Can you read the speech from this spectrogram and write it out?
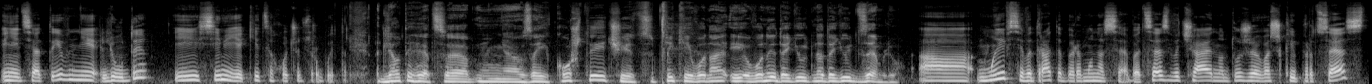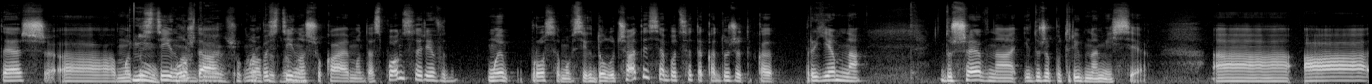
ініціативні люди і сім'ї, які це хочуть зробити. Для ОТГ це за їх кошти, чи це тільки вона і вони дають надають землю? А, Ми всі витрати беремо на себе. Це звичайно дуже важкий процес. Теж ми Ну, постійно кошти да, шукати ми постійно треба. шукаємо да, спонсорів. Ми просимо всіх долучатися, бо це така дуже така приємна, душевна і дуже потрібна місія. А, а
